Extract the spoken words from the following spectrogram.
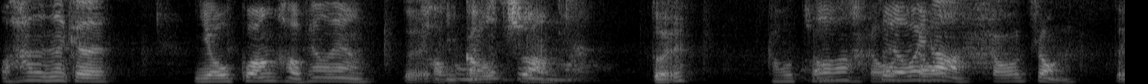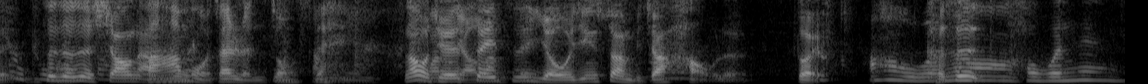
哇，它的那个油光好漂亮，对，好高壮哦，对。高壮，这个味道。高壮，对，这就是肖楠，把它抹在人中上面。然后我觉得这一支油已经算比较好了，对，好好闻，可是好闻呢，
